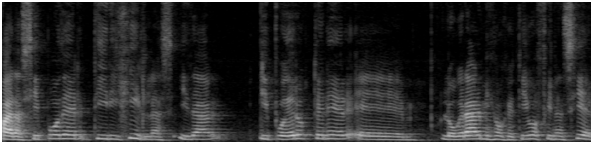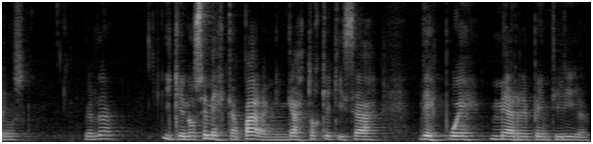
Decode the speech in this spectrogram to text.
para así poder dirigirlas y, dar, y poder obtener, eh, lograr mis objetivos financieros, ¿verdad? Y que no se me escaparan en gastos que quizás después me arrepentiría.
